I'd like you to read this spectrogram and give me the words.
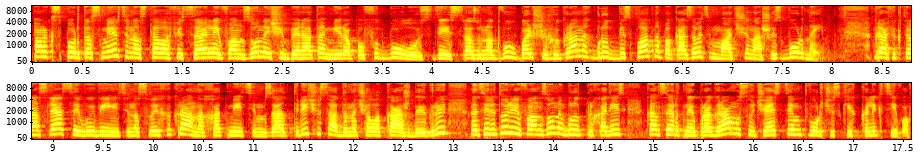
Парк спорта Смертина стал официальной фан-зоной чемпионата мира по футболу. Здесь сразу на двух больших экранах будут бесплатно показывать матчи нашей сборной. График трансляции вы видите на своих экранах. Отметим, за три часа до начала каждой игры на территории фан-зоны будут проходить концертные программы с участием творческих коллективов.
